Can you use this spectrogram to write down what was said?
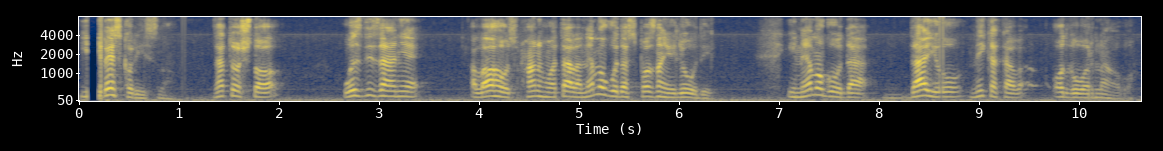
je beskorisno. Zato što uzdizanje Allahu subhanahu wa ta'ala ne mogu da spoznaju ljudi i ne mogu da daju nikakav odgovor na ovo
